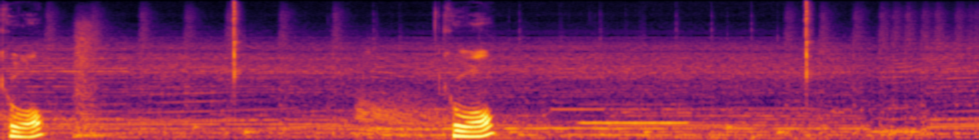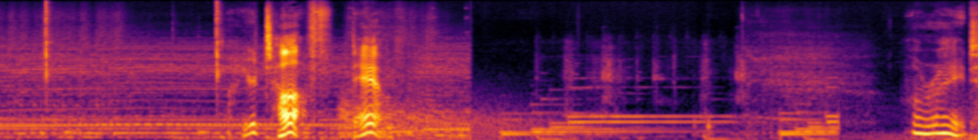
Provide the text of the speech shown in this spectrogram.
Cool. Cool. You're tough. Damn. All right.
